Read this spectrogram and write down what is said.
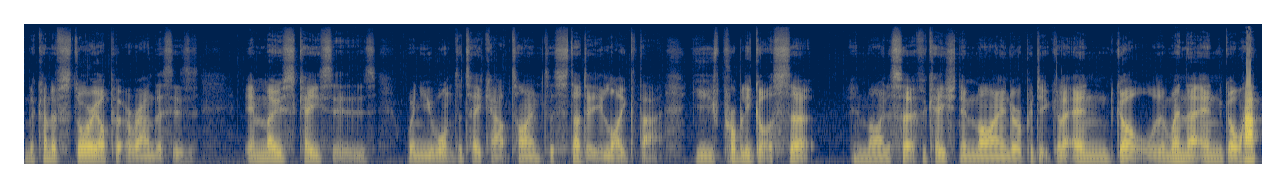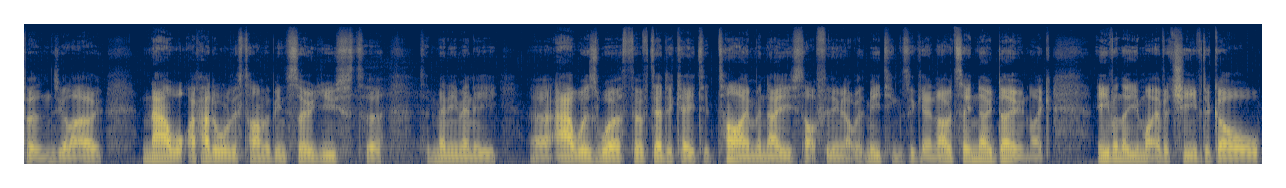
the kind of story I'll put around this is in most cases, when you want to take out time to study like that, you've probably got a cert in mind, a certification in mind, or a particular end goal. And when that end goal happens, you're like, oh, now what I've had all this time, I've been so used to, to many, many uh, hours worth of dedicated time, and now you start filling up with meetings again. And I would say, no, don't. Like, even though you might have achieved a goal,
